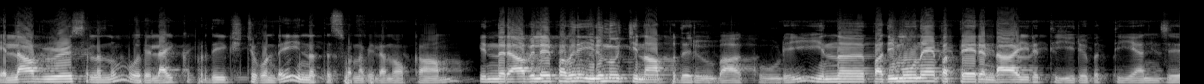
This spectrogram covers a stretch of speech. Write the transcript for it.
എല്ലാ വ്യൂവേഴ്സിൽ നിന്നും ഒരു ലൈക്ക് പ്രതീക്ഷിച്ചുകൊണ്ട് ഇന്നത്തെ സ്വർണവില നോക്കാം. ഇന്ന് രാവിലെ പവന് ഇരുന്നൂറ്റി നാൽപ്പത് രൂപ കൂടി. ഇന്ന് പതിമൂന്ന് പത്ത് രണ്ടായിരത്തി ഇരുപത്തി അഞ്ച്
